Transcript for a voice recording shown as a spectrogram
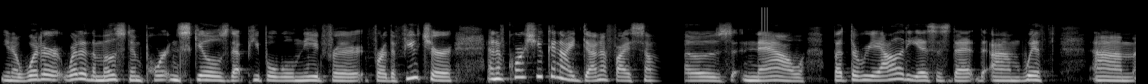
you know what are what are the most important skills that people will need for for the future and of course you can identify some of those now but the reality is is that um, with um,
